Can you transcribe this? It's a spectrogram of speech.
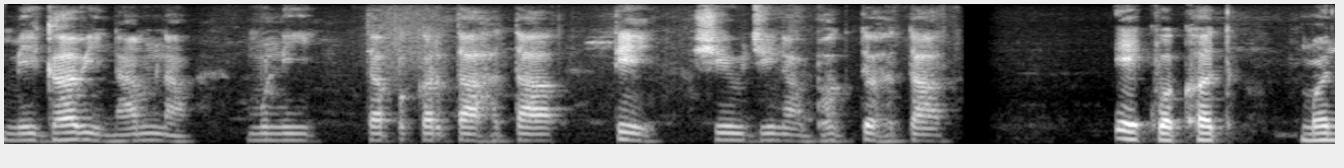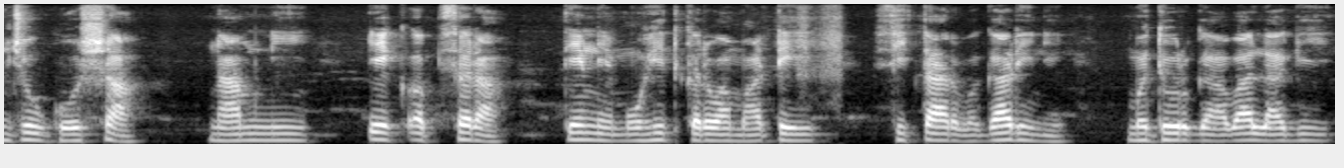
મેઘાવી નામના મુનિ તપ કરતા હતા. તે શિવજીના ભક્ત હતા. એક વખત મંજુ ઘોષા નામની એક અપ્સરા તેમને મોહિત કરવા માટે સિતાર વગાડીને મધુર ગાવા લાગી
